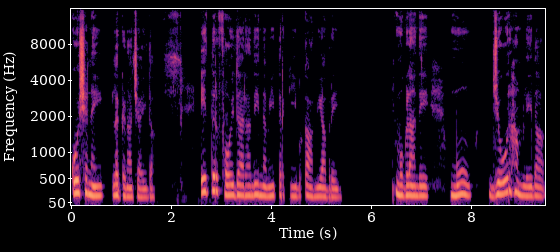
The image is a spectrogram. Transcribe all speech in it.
ਕੁਛ ਨਹੀਂ ਲੱਗਣਾ ਚਾਹੀਦਾ। ਇਧਰ ਫੌਜਦਾਰਾਂ ਦੀ ਨਵੀਂ ਤਰਕੀਬ ਕਾਮਯਾਬ ਰਹੀ। ਮੁਗਲਾਂ ਦੇ ਮੂੰਹ ਜ਼ੋਰ ਹਮਲੇ ਦਾ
